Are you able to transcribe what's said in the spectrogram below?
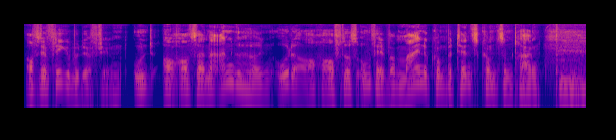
auf den Pflegebedürftigen und auch auf seine Angehörigen oder auch auf das Umfeld, weil meine Kompetenz kommt zum Tragen. Hm.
